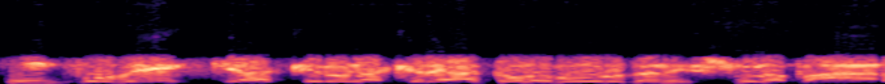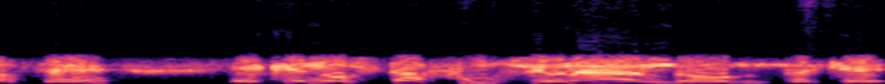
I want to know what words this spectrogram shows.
un po' vecchia che non ha creato lavoro da nessuna parte e che non sta funzionando perché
